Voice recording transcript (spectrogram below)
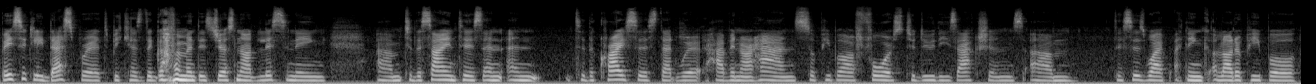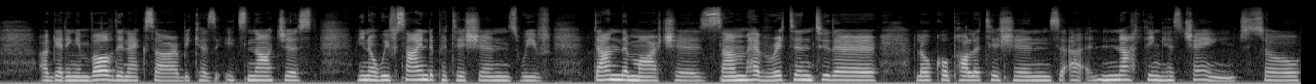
basically desperate because the government is just not listening um, to the scientists and and to the crisis that we have in our hands. So people are forced to do these actions. Um, this is why I think a lot of people are getting involved in XR because it's not just, you know, we've signed the petitions, we've done the marches, some have written to their local politicians. Uh, nothing has changed. So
